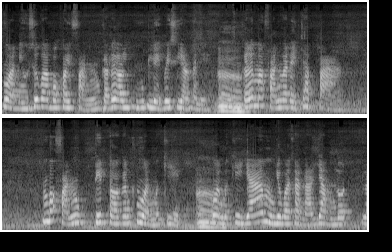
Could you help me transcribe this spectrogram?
หัวดนิ้วซื้อว่าบ่ค่อยฝันก็เลยเอาเลขไปเสี่ยงหั่นเด้เออ ก็เลยมาฝันว่าได้จับป่ามัน บ่ฝันติดต่อกันคือหวนเมื่อกี้เออหวนเมื่อกี้ย้ำอยู่ว่าซั่นล่ะย้ำรถล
